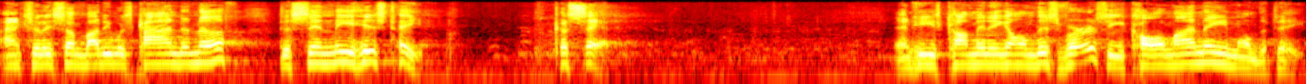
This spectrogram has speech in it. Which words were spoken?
actually somebody was kind enough to send me his tape cassette and he's commenting on this verse. He called my name on the tape.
